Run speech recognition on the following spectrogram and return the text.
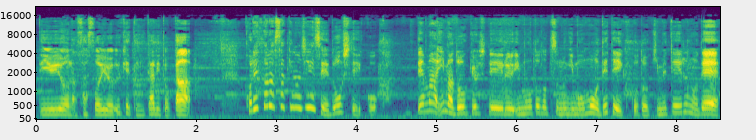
っていうような誘いを受けていたりとか、これから先の人生どうしていこうか。で、まあ今同居している妹の紬ももう出ていくことを決めているので、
